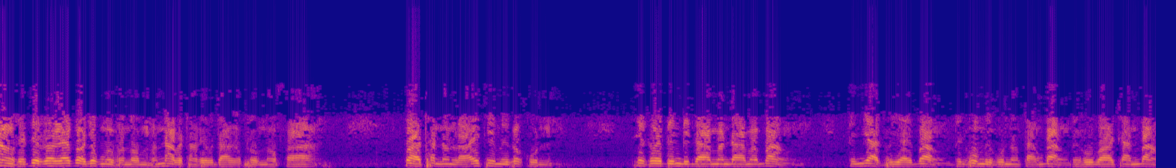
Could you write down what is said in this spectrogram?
นั่งเสร็จเรียบร้อยแล้วก็ยกมือพนมหันหน้าไปทางเทวดากับพรหมนางฟ้า ว่าท่านทั้งหลายที่มีพระคุณ ที่เคยเป็นบิดามารดามาบ้าง เป็นญาติผู้ใหญ่บ้าง เป็นผู้มีคุณต่างๆบ้าง เป็นครูบาอาจารย์บ้าง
